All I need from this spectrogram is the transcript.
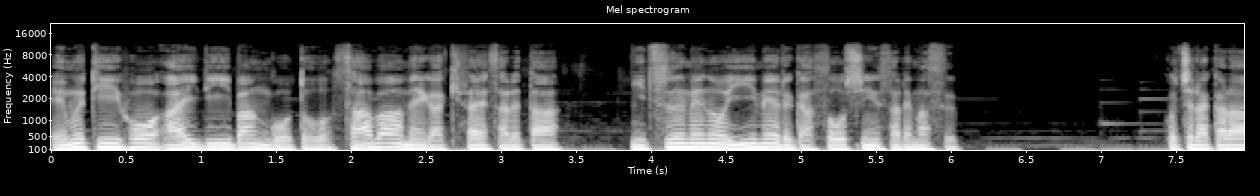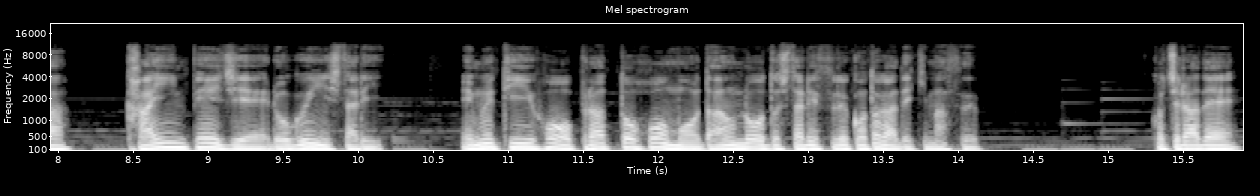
MT4ID 番号とサーバー名が記載された2通目の E メールが送信されます。こちらから会員ページへログインしたり、MT4 プラットフォームをダウンロードしたりすることができます。こちらで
